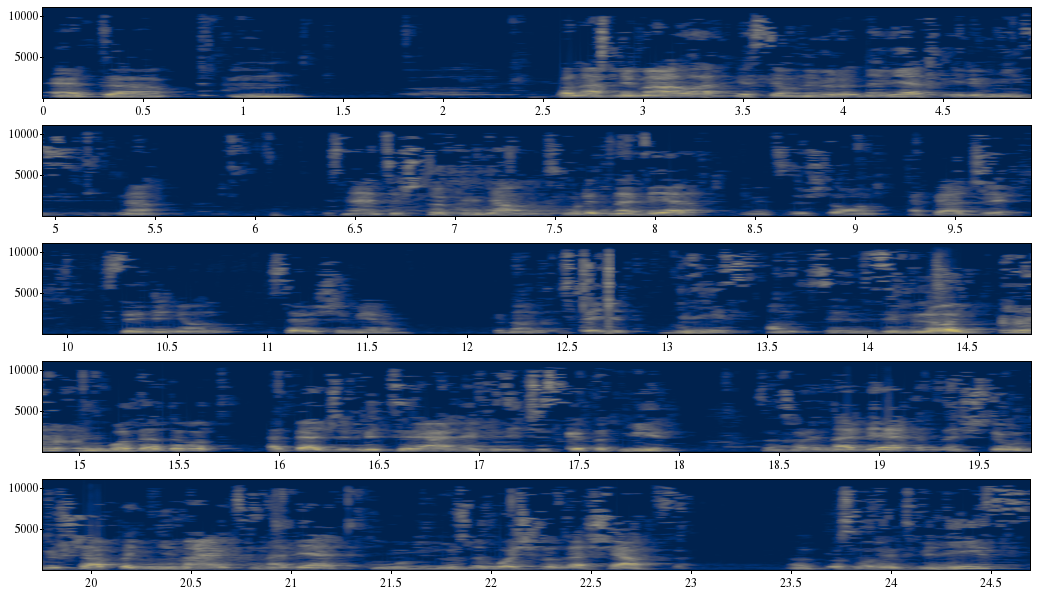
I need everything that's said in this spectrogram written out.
это Панах мало, если он наверх или вниз. Да? Объясняется, что когда он смотрит наверх, имеется в виду, что он, опять же, соединен с следующим миром. Когда он смотрит вниз, он соединен с землей. Вот это вот, опять же, материальное, физическое, этот мир. Если он смотрит наверх, это значит, что его душа поднимается наверх, ему не нужно больше возвращаться. Он смотрит вниз,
